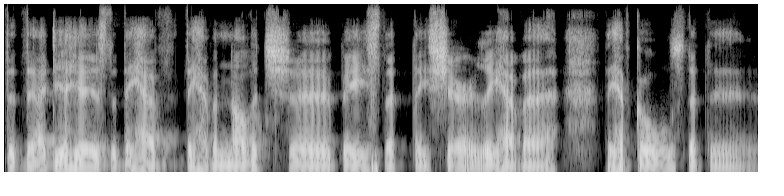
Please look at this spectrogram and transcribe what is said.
the, the idea here is that they have they have a knowledge uh, base that they share. They have a they have goals that the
